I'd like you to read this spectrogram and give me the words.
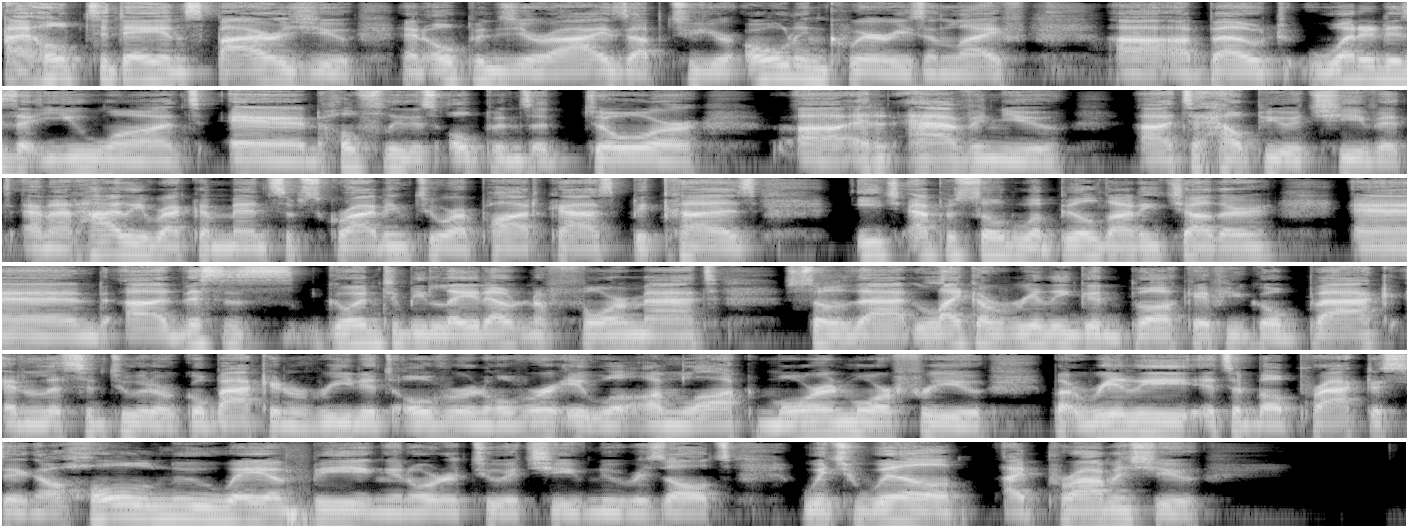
I hope today inspires you and opens your eyes up to your own inquiries in life uh, about what it is that you want. And hopefully this opens a door uh, and an avenue uh, to help you achieve it. And I'd highly recommend subscribing to our podcast because each episode will build on each other. And uh, this is going to be laid out in a format so that like a really good book, if you go back and listen to it or go back and read it over and over, it will unlock more and more for you. But really it's about practicing a whole new way of being in order to achieve new results, which will, I promise you,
